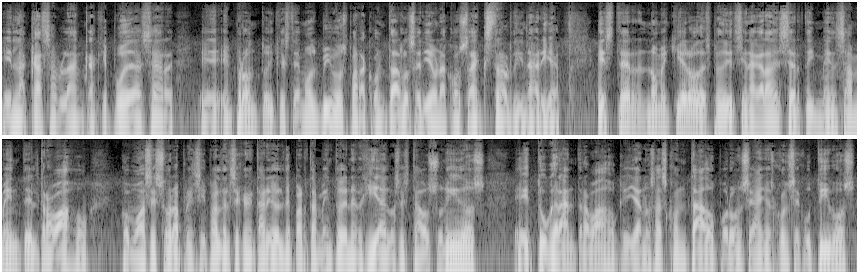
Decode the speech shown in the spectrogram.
en la Casa Blanca, que pueda ser eh, pronto y que estemos vivos para contarlo, sería una cosa extraordinaria. Esther, no me quiero despedir sin agradecerte inmensamente el trabajo como asesora principal del secretario del Departamento de Energía de los Estados Unidos, eh, tu gran trabajo que ya nos has contado por 11 años consecutivos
